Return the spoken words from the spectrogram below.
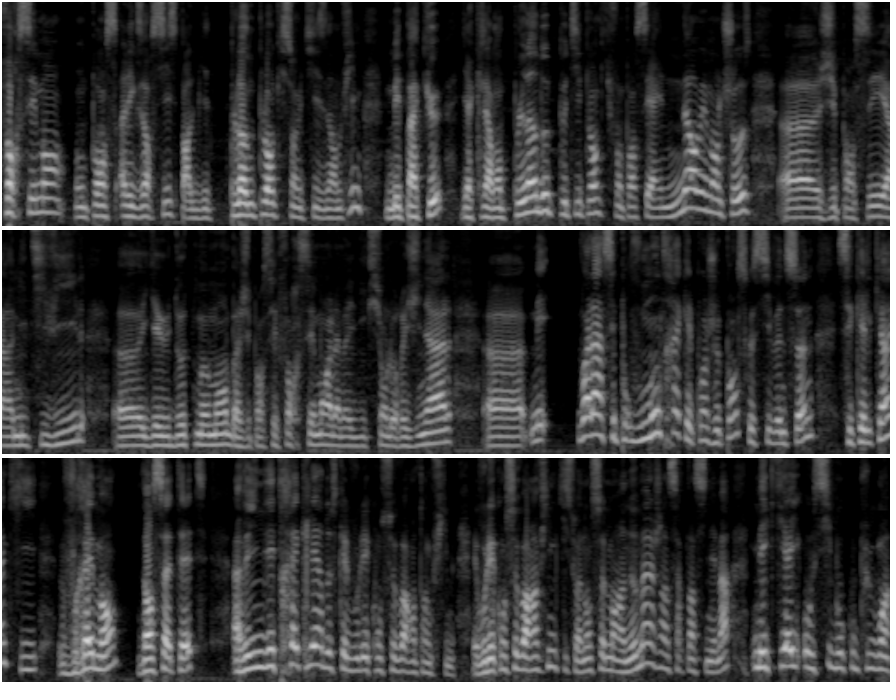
Forcément, on pense à l'exorciste par le biais de plein de plans qui sont utilisés dans le film, mais pas que. Il y a clairement plein d'autres petits plans qui font penser à énormément de choses. Euh, j'ai pensé à Amityville, euh, il y a eu d'autres moments, bah, j'ai pensé forcément à La Malédiction, l'original. mais voilà, c'est pour vous montrer à quel point je pense que Stevenson, c'est quelqu'un qui, vraiment, dans sa tête, avait une idée très claire de ce qu'elle voulait concevoir en tant que film. Elle voulait concevoir un film qui soit non seulement un hommage à un certain cinéma, mais qui aille aussi beaucoup plus loin,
